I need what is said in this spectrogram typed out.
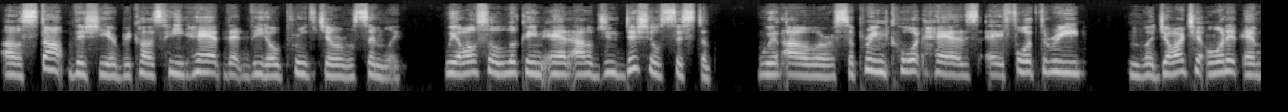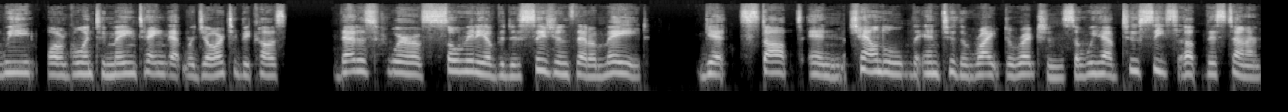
uh, stop this year because he had that veto proof General Assembly. We're also looking at our judicial system with our Supreme Court has a 4 3 majority on it, and we are going to maintain that majority because that is where so many of the decisions that are made get stopped and channeled into the right direction. So we have two seats up this time.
